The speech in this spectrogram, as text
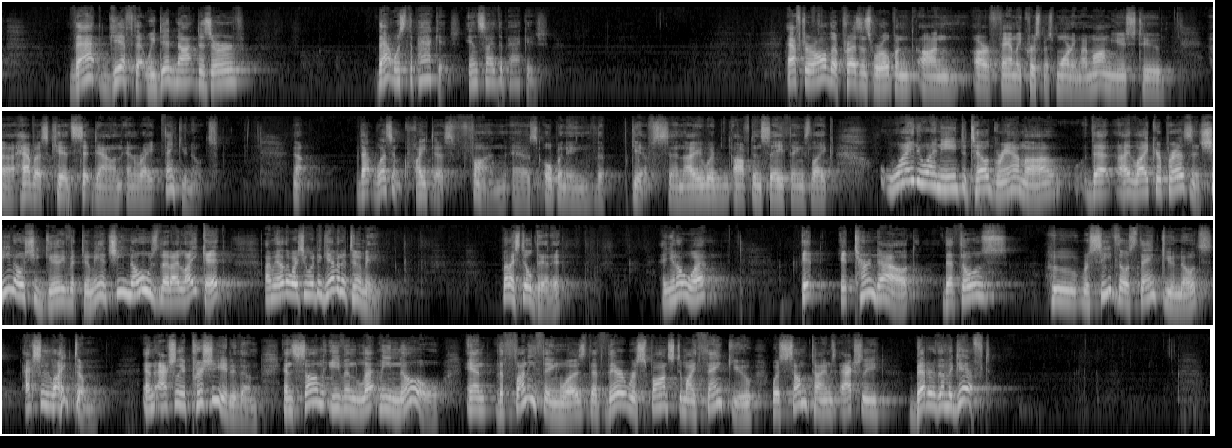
That gift that we did not deserve that was the package, inside the package. After all the presents were opened on our family Christmas morning, my mom used to uh, have us kids sit down and write thank you notes. Now, that wasn't quite as fun as opening the gifts, and I would often say things like, Why do I need to tell grandma that I like her present. She knows she gave it to me, and she knows that I like it. I mean, otherwise, she wouldn't have given it to me. But I still did it. And you know what? It, it turned out that those who received those thank you notes actually liked them and actually appreciated them. And some even let me know. And the funny thing was that their response to my thank you was sometimes actually better than the gift.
